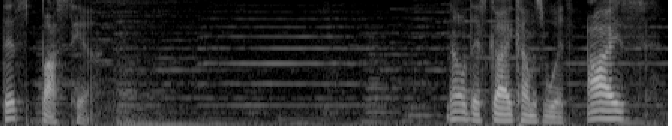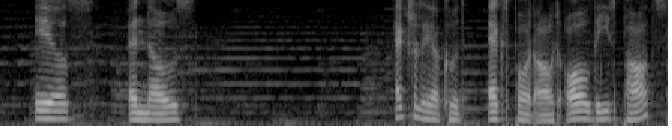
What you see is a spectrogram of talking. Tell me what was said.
this bust here. Now this guy comes with eyes, ears, and nose. Actually I could export out all these parts.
